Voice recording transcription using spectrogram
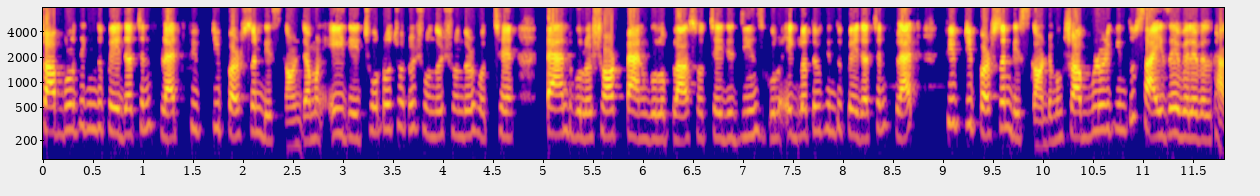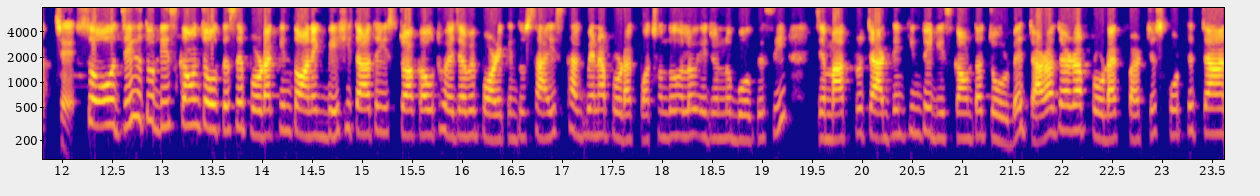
সবগুলোতে কিন্তু পেয়ে যাচ্ছেন ফ্ল্যাট ফিফটি পার্সেন্ট ডিসকাউন্ট যেমন এই যে ছোট ছোট, সুন্দর সুন্দর হচ্ছে প্যান্টগুলো শর্ট প্যান্টগুলো প্লাস হচ্ছে এই যে জিন্সগুলো, এগুলোতেও কিন্তু পেয়ে যাচ্ছেন ফ্ল্যাট ফিফটি পার্সেন্ট ডিসকাউন্ট এবং সবগুলোরই কিন্তু সাইজ এভেলেবেল থাকছে। সো যেহেতু ডিসকাউন্ট চলতেছে প্রোডাক্ট কিন্তু অনেক বেশি তাড়াতাড়ি স্টক আউট হয়ে যাবে, পরে কিন্তু সাইজ থাকবে না প্রোডাক্ট পছন্দ হলেও জন্য বলতেছি যে মাত্র চার দিন কিন্তু এই ডিসকাউন্টটা চলবে। যারা যারা প্রোডাক্ট পারচেস করতে চান,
